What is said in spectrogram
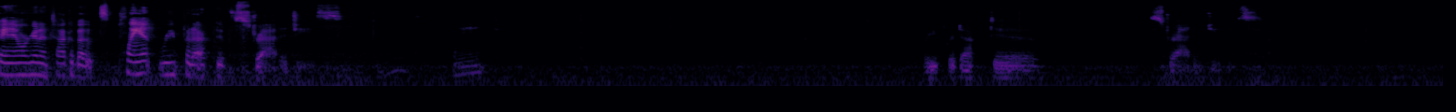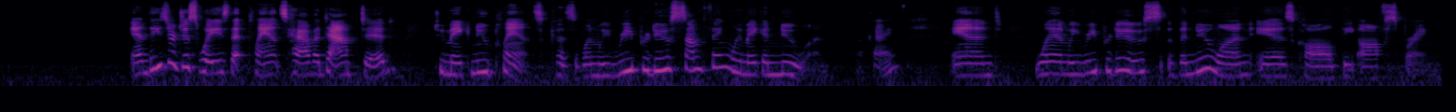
Okay, now we're going to talk about plant reproductive strategies. Plant reproductive strategies. And these are just ways that plants have adapted to make new plants because when we reproduce something, we make a new one, okay? And when we reproduce, the new one is called the offspring.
